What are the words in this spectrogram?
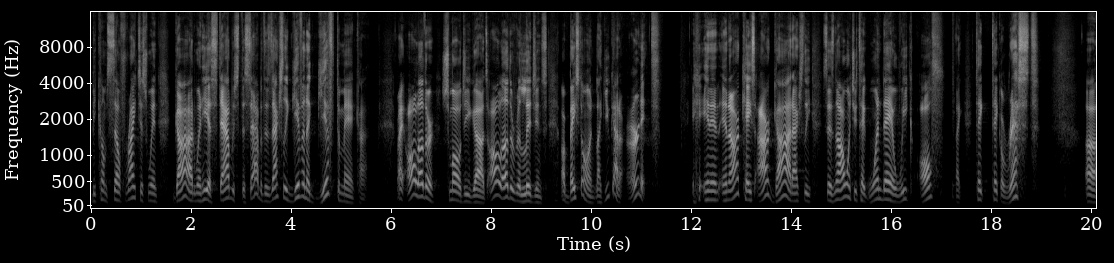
become self righteous when God, when He established the Sabbath, is actually given a gift to mankind right? All other small g gods, all other religions are based on, like, you got to earn it. And in, in our case, our God actually says, No, I want you to take one day a week off, like, take, take a rest. Uh,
